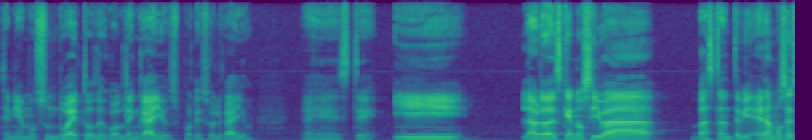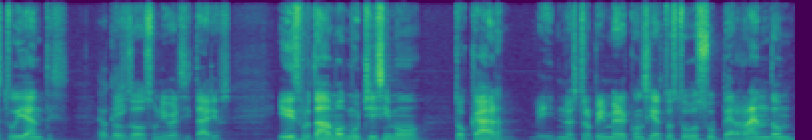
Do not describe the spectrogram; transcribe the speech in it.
teníamos un dueto de Golden Gallos, por eso el gallo, este, y la verdad es que nos iba bastante bien, éramos estudiantes, los dos universitarios, y disfrutábamos muchísimo tocar, y nuestro primer concierto estuvo súper random,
